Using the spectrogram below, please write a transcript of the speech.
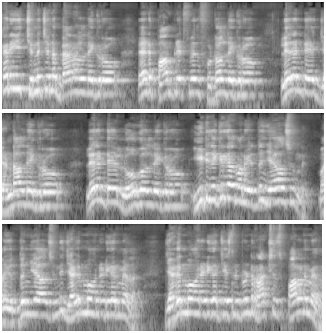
కానీ చిన్న చిన్న బ్యానర్ల దగ్గర లేదంటే పాంప్లెట్స్ మీద ఫోటోల దగ్గర లేదంటే జెండాల దగ్గర లేదంటే లోగోల దగ్గర వీటి దగ్గర కాదు మనం యుద్ధం చేయాల్సి ఉంది. మనం యుద్ధం చేయాల్సింది జగన్మోహన్ రెడ్డి గారి మీద. జగన్మోహన్ రెడ్డి గారు చేసినటువంటి రాక్షస పాలన మీద.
